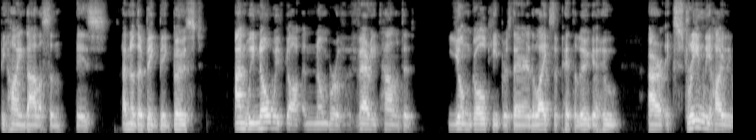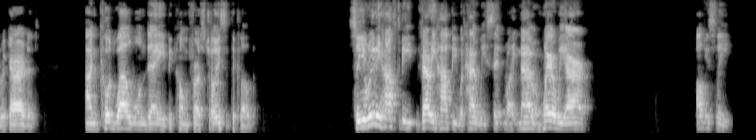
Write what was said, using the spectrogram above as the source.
behind Alisson is another big, big boost. And we know we've got a number of very talented young goalkeepers there, the likes of Pitaluga, who are extremely highly regarded and could well one day become first choice at the club. So you really have to be very happy with how we sit right now and where we are. Obviously,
